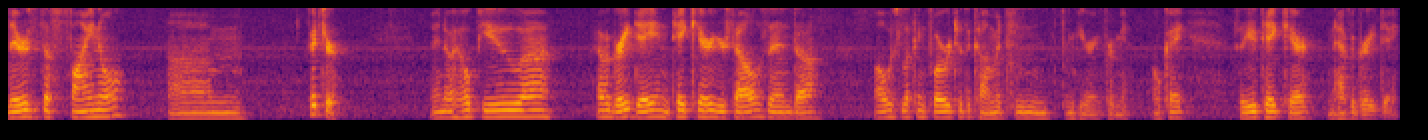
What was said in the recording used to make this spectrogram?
There's the final um, picture. And I hope you uh, have a great day and take care of yourselves and uh, always looking forward to the comments and from hearing from you. Okay? So you take care and have a great day.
